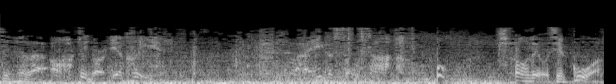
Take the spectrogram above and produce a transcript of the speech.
接下来啊，这段也可以来一个手刹，哦飘的有些过了，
